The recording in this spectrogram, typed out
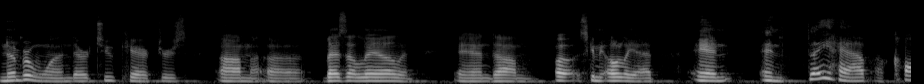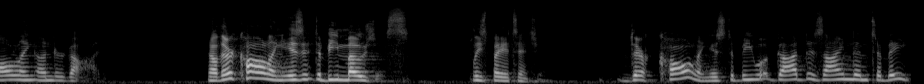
Number one, there are two characters, um, uh, Bezalel and, and um, oh, excuse me, Oliab. And, and they have a calling under God. Now, their calling isn't to be Moses. Please pay attention. Their calling is to be what God designed them to be.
